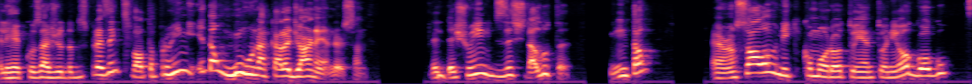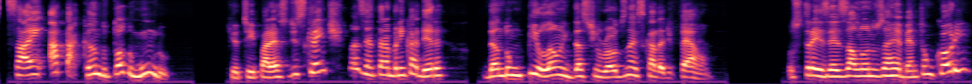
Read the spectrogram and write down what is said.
Ele recusa a ajuda dos presentes, volta pro ringue e dá um murro na cara de Arn Anderson. Ele deixa o ringue e desiste da luta. Então, Aaron Solo, Nick Komoroto e Anthony Ogogo saem atacando todo mundo. QT parece descrente, mas entra na brincadeira, dando um pilão em Dustin Rhodes na escada de ferro. Os três ex-alunos arrebentam Cody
